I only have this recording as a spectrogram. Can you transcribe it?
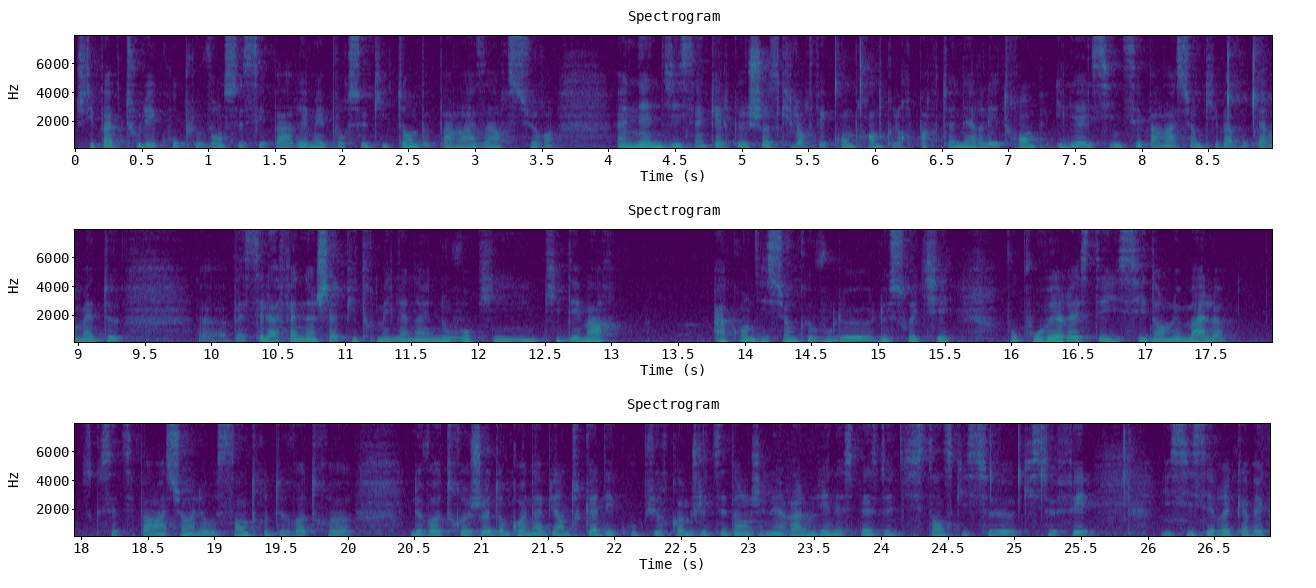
je ne dis pas que tous les couples vont se séparer, mais pour ceux qui tombent par hasard sur un indice, un quelque chose qui leur fait comprendre que leur partenaire les trompe, il y a ici une séparation qui va vous permettre de... Euh, bah, c'est la fin d'un chapitre, mais il y en a un nouveau qui, démarre, à condition que vous le, souhaitiez. Vous pouvez rester ici dans le mal, parce que cette séparation, elle est au centre de votre, de votre jeu. Donc on a bien en tout cas des coupures, comme je le disais dans le général, où il y a une espèce de distance qui se, qui se fait. Ici, c'est vrai qu'avec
